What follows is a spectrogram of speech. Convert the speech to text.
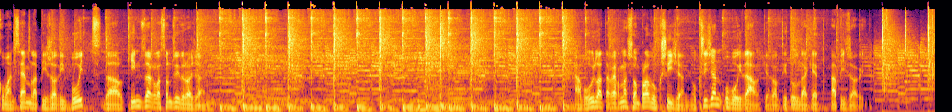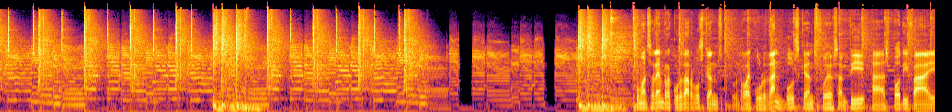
comencem l'episodi 8 del 15 glaçons d'hidrogen. Avui la taverna s'omple d'oxigen. Oxigen ovoidal, que és el títol d'aquest episodi. Començarem recordar-vos que ens recordant-vos que ens podeu sentir a Spotify,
